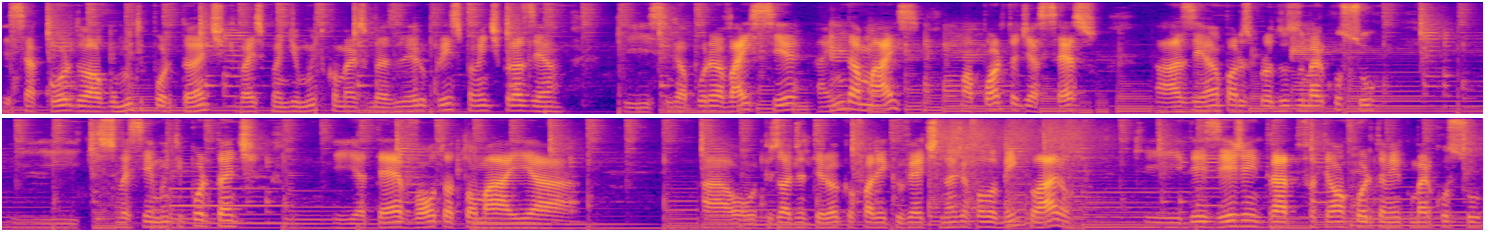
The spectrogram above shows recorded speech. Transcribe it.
esse acordo algo muito importante que vai expandir muito o comércio brasileiro, principalmente para a ASEAN. E Singapura vai ser ainda mais uma porta de acesso à ASEAN para os produtos do Mercosul isso vai ser muito importante. E até volto a tomar aí a, a, o episódio anterior que eu falei que o Vietnã já falou bem claro que deseja entrar, ter um acordo também com o Mercosul.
